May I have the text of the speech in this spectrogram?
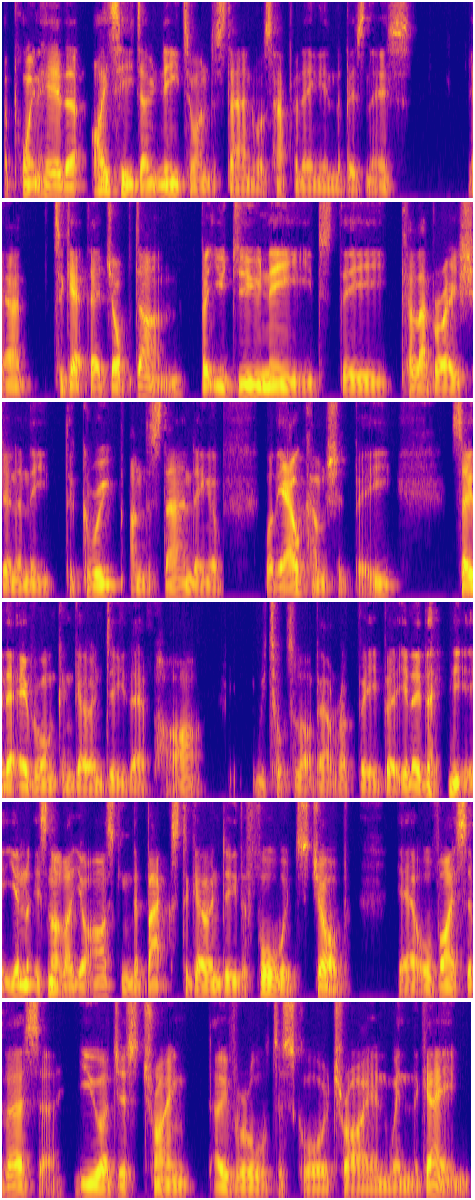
a point here that IT don't need to understand what's happening in the business, yeah, to get their job done. But you do need the collaboration and the the group understanding of what the outcome should be, so that everyone can go and do their part. We talked a lot about rugby, but you know, the, it's not like you're asking the backs to go and do the forwards job yeah, or vice versa. You are just trying overall to score a try and win the game.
